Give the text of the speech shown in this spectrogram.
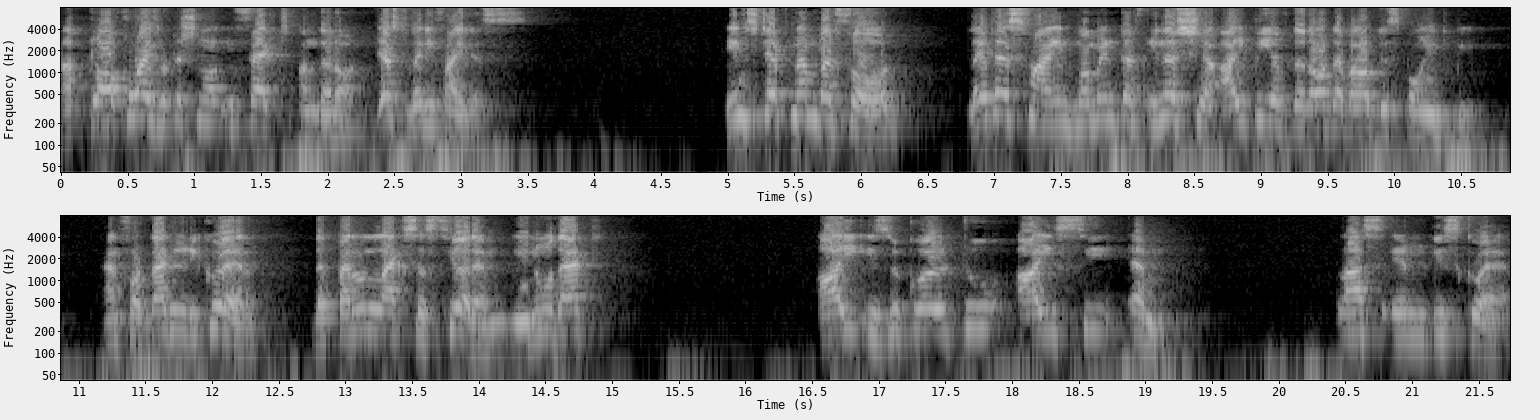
a clockwise rotational effect on the rod. Just verify this. In step number 4, let us find moment of inertia IP of the rod about this point P. And for that we require the parallel axis theorem. We know that I is equal to ICM plus MD square.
